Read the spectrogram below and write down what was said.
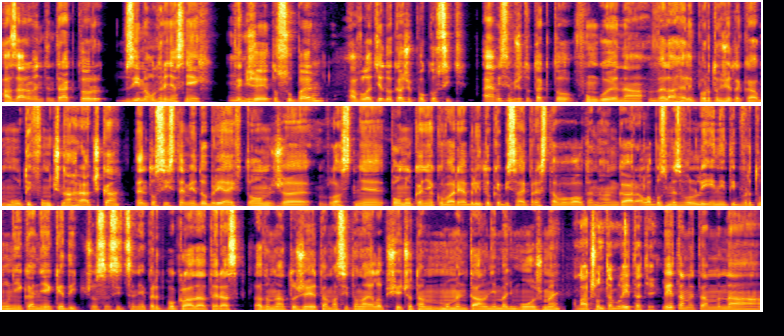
A zároveň ten traktor v zime odhrňa sneh. Mm-hmm. Takže je to super a v lete dokáže pokosiť. A ja myslím, že to takto funguje na veľa heliportov, že je taká multifunkčná hračka. Tento systém je dobrý aj v tom, že vlastne ponúka nejakú variabilitu, keby sa aj prestavoval ten hangár, alebo sme zvolili iný typ vrtulníka niekedy, čo sa síce nepredpokladá teraz, vzhľadom na to, že je tam asi to najlepšie, čo tam momentálne mať môžeme. A na čom tam lietate? Lietame tam na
